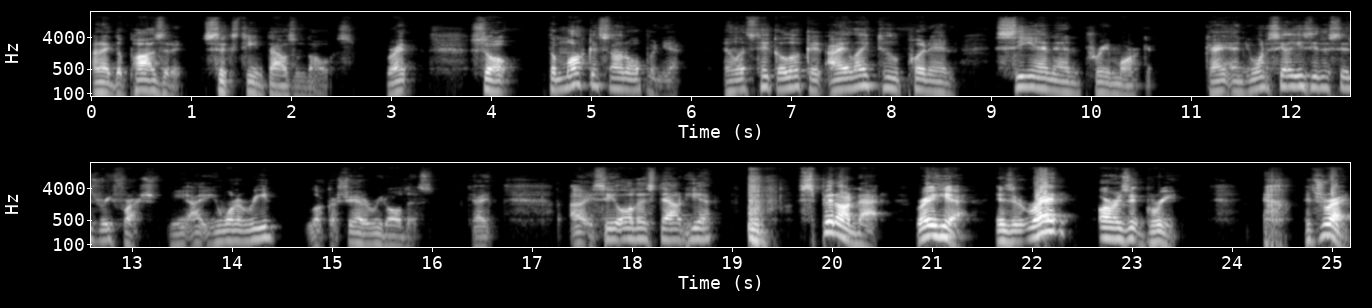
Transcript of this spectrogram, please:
and I deposited $16,000, right? So, the market's not open yet. And let's take a look at, I like to put in CNN pre-market. Okay, and you want to see how easy this is? Refresh. You, you want to read? Look, I'll show you how to read all this. Okay, I uh, see all this down here. Spit on that right here. Is it red or is it green? it's red,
